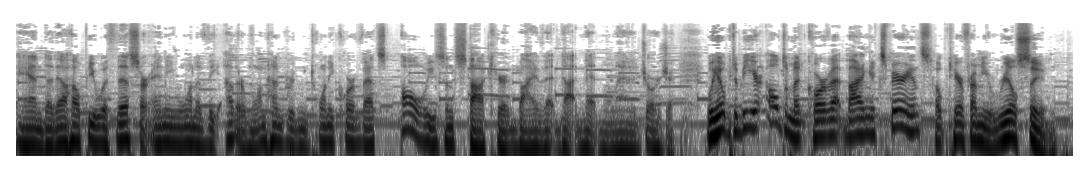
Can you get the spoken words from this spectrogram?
And uh, they'll help you with this or any one of the other 120 Corvettes always in stock here at buyavette.net in Atlanta, Georgia. We hope to be your ultimate Corvette buying experience. Hope to hear from you real soon.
